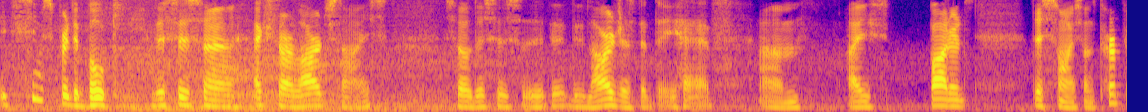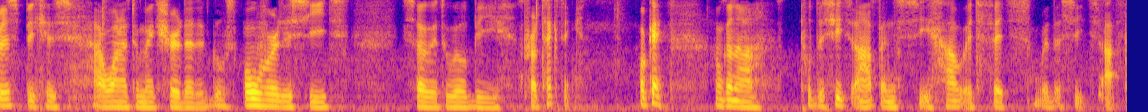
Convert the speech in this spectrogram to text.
it seems pretty bulky. This is uh, extra large size so this is the, the largest that they have. Um, I spotted this size on purpose because I wanted to make sure that it goes over the seats so it will be protecting. Okay, I'm gonna put the seats up and see how it fits with the seats up.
